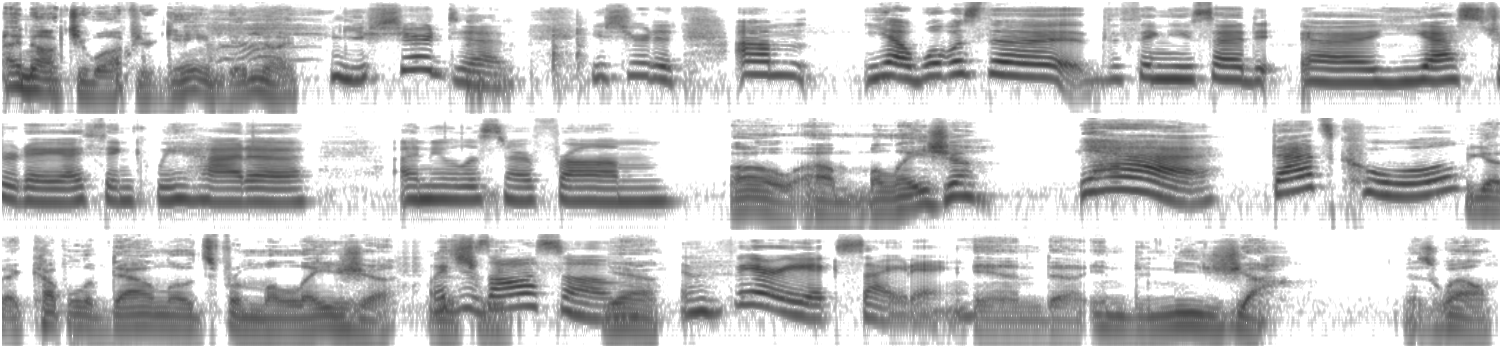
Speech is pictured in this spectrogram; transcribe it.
I knocked you off your game, didn't I? you sure did. You sure did. Um, yeah, what was the the thing you said uh, yesterday? I think we had a a new listener from Oh, um, Malaysia? Yeah. That's cool. We got a couple of downloads from Malaysia, Which is week. awesome. Yeah. And very exciting. and uh, Indonesia as well.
